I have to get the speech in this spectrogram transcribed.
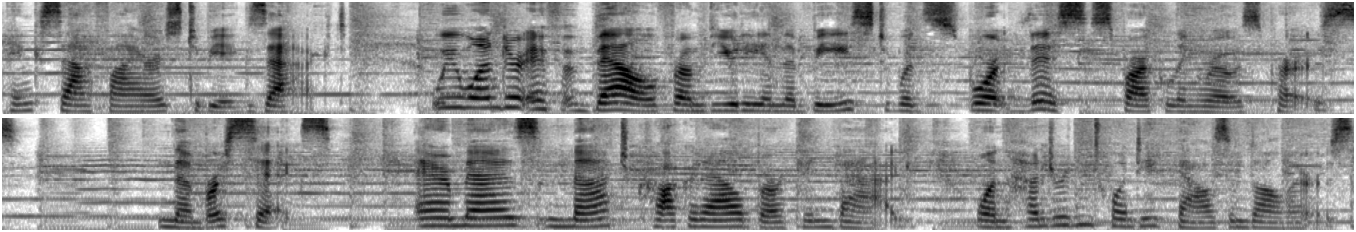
pink sapphires to be exact. We wonder if Belle from Beauty and the Beast would sport this sparkling rose purse. Number 6. Hermes Matte Crocodile Birkin Bag, $120,000.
